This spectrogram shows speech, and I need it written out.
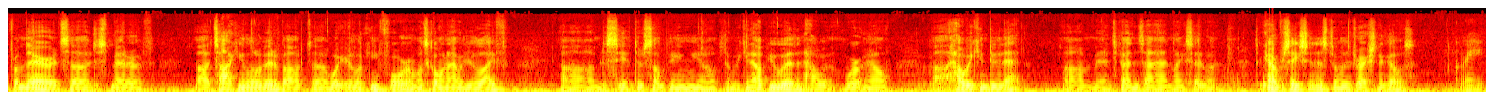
from there, it's uh, just a matter of uh, talking a little bit about uh, what you're looking for and what's going on with your life, um, to see if there's something you know that we can help you with, and how we're you know uh, how we can do that. Um, and it depends on, like I said, what the conversation is to the direction it goes. Great.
